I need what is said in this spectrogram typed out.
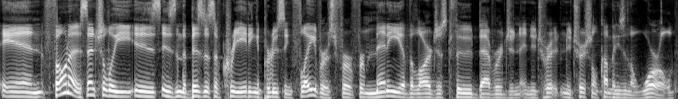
And Fona essentially is is in the business of creating and producing flavors for, for many of the largest food, beverage, and, and nutri- nutritional companies in the world.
